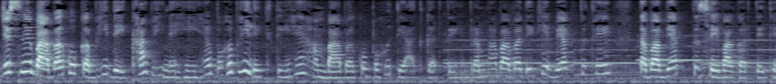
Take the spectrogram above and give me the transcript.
जिसने बाबा को कभी देखा भी नहीं है, वह भी लिखती हैं, हम बाबा को बहुत याद करते हैं। ब्रह्मा बाबा देखिए, व्यक्त थे, तब अव्यक्त सेवा करते थे।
